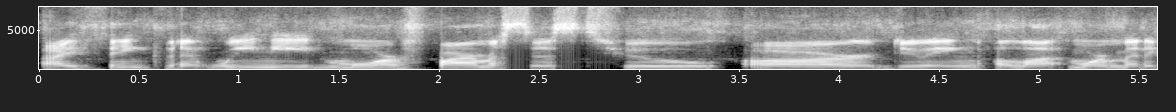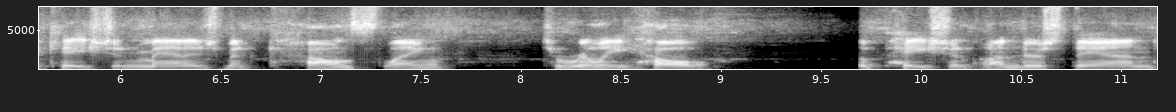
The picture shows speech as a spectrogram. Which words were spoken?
I think that we need more pharmacists who are doing a lot more medication management counseling to really help the patient understand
